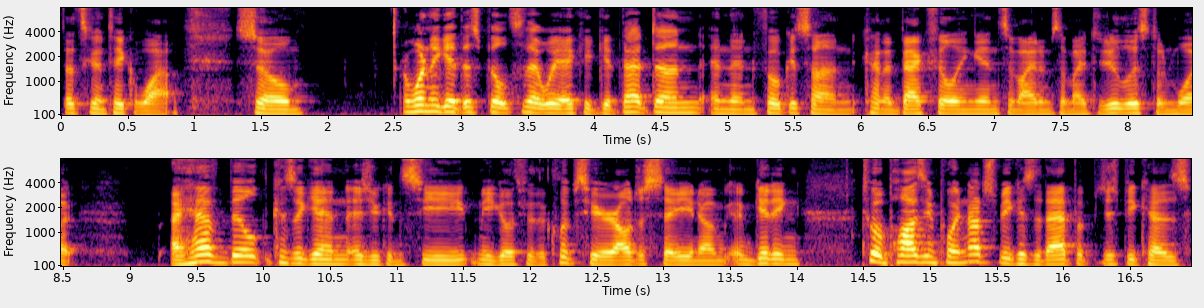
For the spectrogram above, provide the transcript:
that's going to take a while. So I wanted to get this built so that way I could get that done and then focus on kind of backfilling in some items on my to do list and what I have built. Because again, as you can see me go through the clips here, I'll just say, you know, I'm, I'm getting to a pausing point, not just because of that, but just because.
